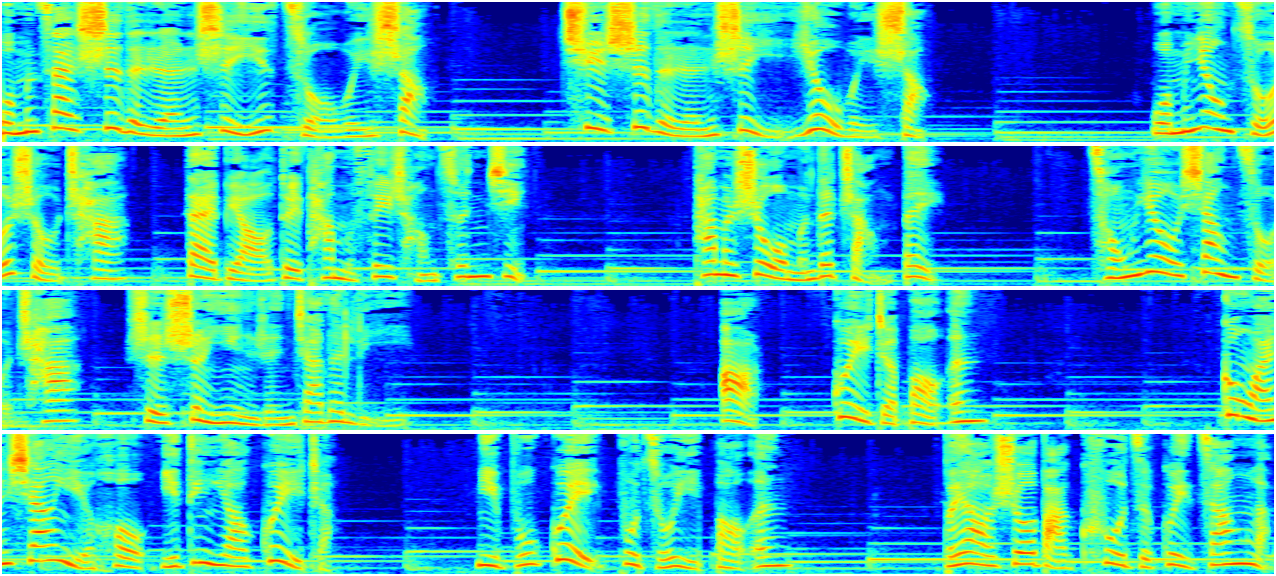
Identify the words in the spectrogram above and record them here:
我们在世的人是以左为上，去世的人是以右为上。我们用左手插，代表对他们非常尊敬，他们是我们的长辈。从右向左插是顺应人家的礼。二跪着报恩。供完香以后一定要跪着，你不跪不足以报恩。不要说把裤子跪脏了，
